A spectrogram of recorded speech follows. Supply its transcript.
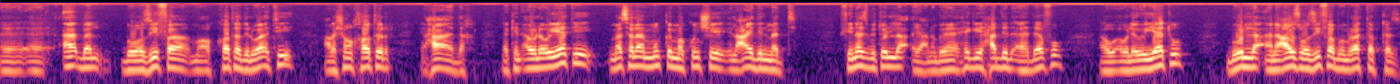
آه، آه، أقبل بوظيفة مؤقتة دلوقتي علشان خاطر يحقق دخل. لكن أولوياتي مثلا ممكن ما يكونش العائد المادي. في ناس بتقول لأ يعني بيجي يحدد أهدافه أو أولوياته بيقول لأ أنا عاوز وظيفة بمرتب كذا.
